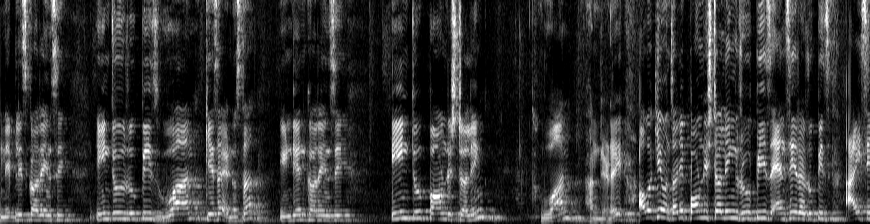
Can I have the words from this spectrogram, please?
Nepalese currency into rupees one के छ हेर्नुहोस् त Indian currency into pound sterling one hundred है? अब के हुन्छ भने पाउन्ड स्टर्लिङ रुपिज एनसी र रुपिज आइसी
